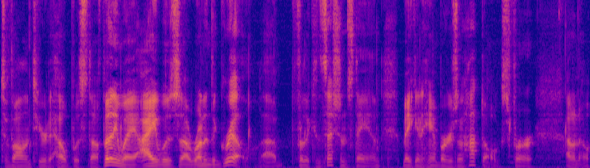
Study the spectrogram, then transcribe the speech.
to volunteer to help with stuff. But anyway, I was uh, running the grill uh, for the concession stand, making hamburgers and hot dogs for I don't know.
